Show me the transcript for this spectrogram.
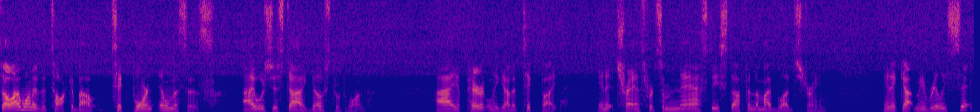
So I wanted to talk about tick-borne illnesses. I was just diagnosed with one. I apparently got a tick bite and it transferred some nasty stuff into my bloodstream and it got me really sick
